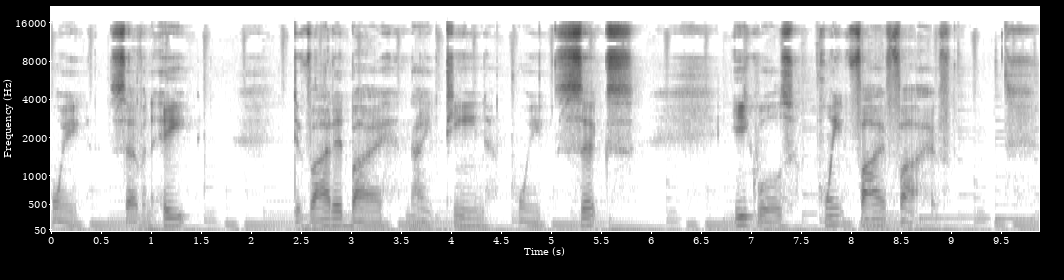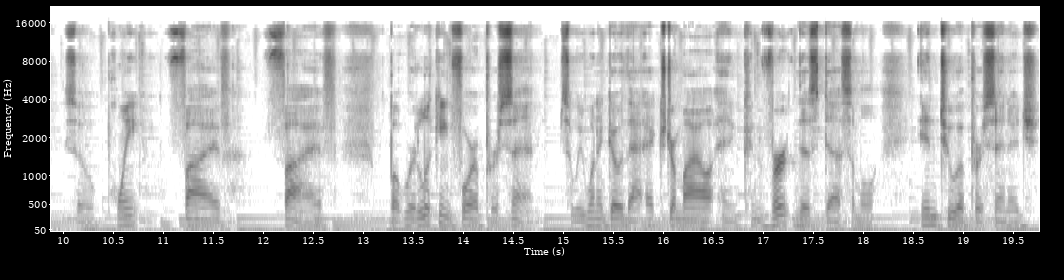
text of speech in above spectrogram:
10.78 divided by 19.6 equals 0.55 so 0.55 but we're looking for a percent so we want to go that extra mile and convert this decimal into a percentage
